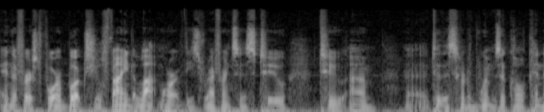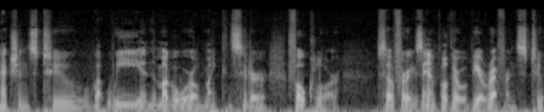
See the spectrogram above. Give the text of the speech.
in the first four books, you'll find a lot more of these references to to um, uh, to this sort of whimsical connections to what we in the Muggle world might consider folklore. So, for example, there will be a reference to.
